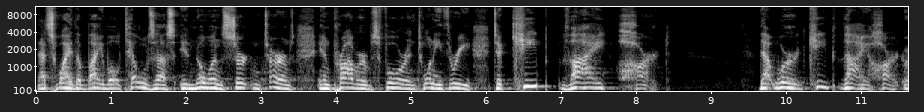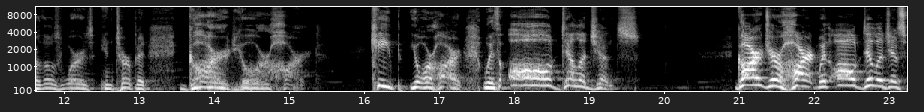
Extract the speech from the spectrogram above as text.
That's why the Bible tells us in no uncertain terms in Proverbs 4 and 23 to keep thy heart. That word, keep thy heart, or those words interpret, guard your heart. Keep your heart with all diligence. Guard your heart with all diligence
